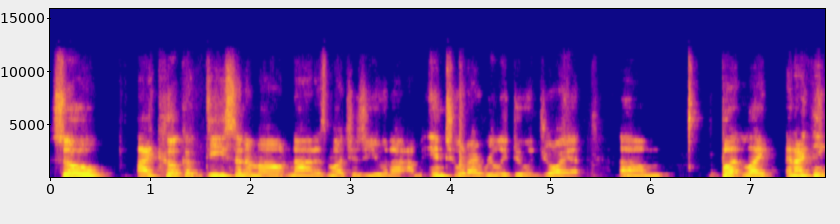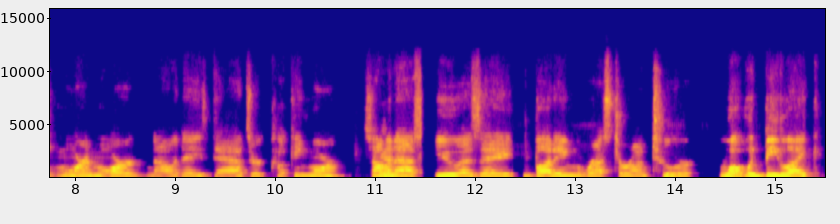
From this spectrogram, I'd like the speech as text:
So I cook a decent amount, not as much as you, and I, I'm into it. I really do enjoy it. Um, but like, and I think more and more nowadays, dads are cooking more. So I'm Yeah. going to ask you, as a budding restaurateur, what would be like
